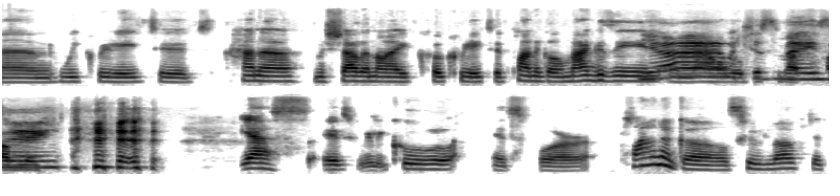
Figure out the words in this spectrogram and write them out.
and we created Hannah, Michelle, and I co-created Planner Girl magazine. Yeah, which is amazing. yes, it's really cool. It's for planner girls who love to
